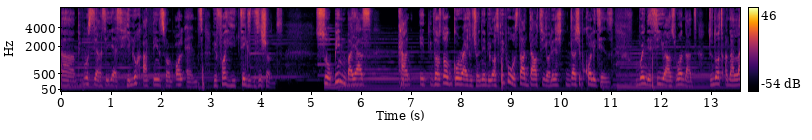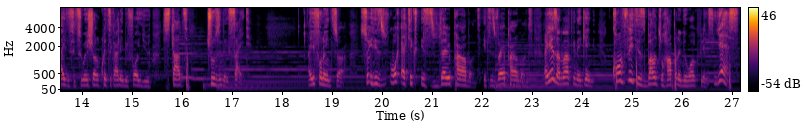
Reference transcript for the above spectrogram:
uh, people see and say, yes, he look at things from all ends before he takes decisions. So being biased can it, does not go right with your name because people will start doubting your leadership qualities when they see you as one that do not analyze the situation critically before you start choosing a side. Are you following, sir? So it is work ethics is very paramount. It is very paramount. And here's another thing again: conflict is bound to happen in the workplace. Yes,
